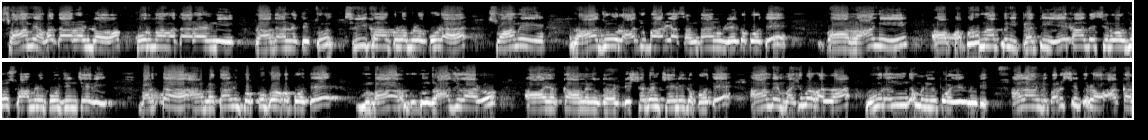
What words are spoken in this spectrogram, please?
స్వామి అవతారంలో కూర్మావతారాన్ని ప్రాధాన్యత ఇస్తూ శ్రీకాకుళంలో కూడా స్వామి రాజు రాజు భార్య సంతానం లేకపోతే ఆ రాణి పరమాత్మని ప్రతి ఏకాదశి రోజు స్వామిని పూజించేది. భర్త ఆ వ్రతాన్ని ఒప్పుకోకపోతే బా రాజుగారు ఆ యొక్క ఆమెను డిస్టర్బెన్స్ చేయలేకపోతే ఆమె మహిమ వల్ల ఊరంతా మునిగిపోయి ఉంది. అలాంటి పరిస్థితుల్లో అక్కడ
